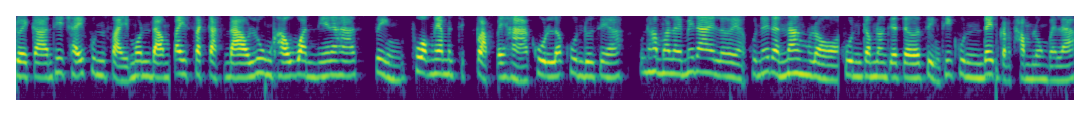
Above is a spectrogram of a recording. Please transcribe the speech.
โดยการที่ใช้คุณใสมนต์ดำไปสกัดดาวลุ่งเขาวันนี้นะคะ สิ่งพวกนี้มันจะกลับไปหาคุณแล้วคุณดูสิคะคุณทำอะไรไม่ได้เลยอะคุณได้แต่นั่งรอ คุณกำลังจะเจอสิ่งที่คุณได้กระทำลงไปแล้ว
